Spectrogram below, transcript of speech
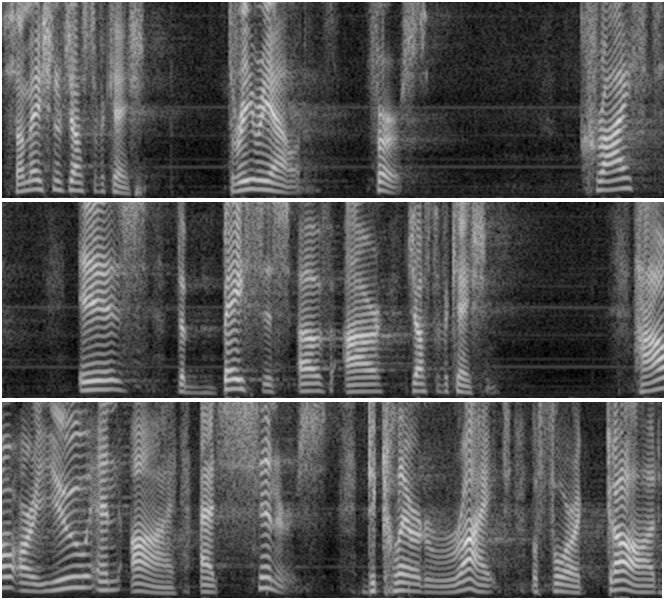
Summation of justification. Three realities. First, Christ is the basis of our justification. How are you and I, as sinners, declared right before a God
